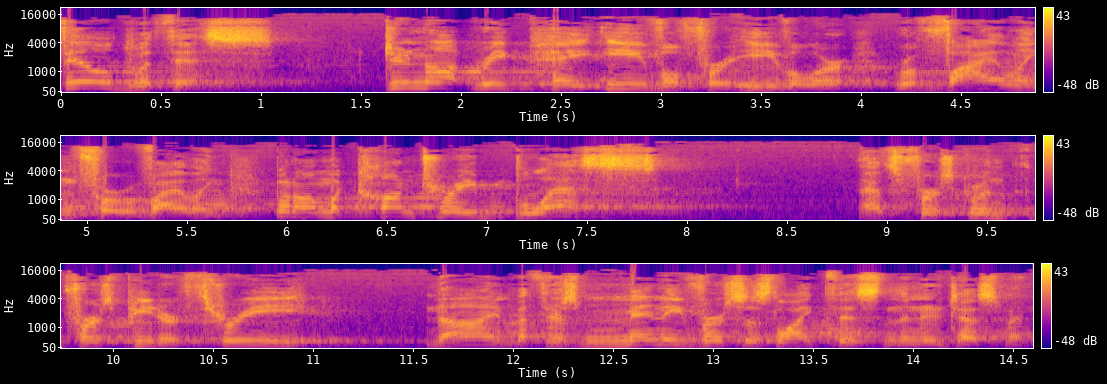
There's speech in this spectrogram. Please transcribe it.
filled with this. Do not repay evil for evil or reviling for reviling, but on the contrary, bless. That's 1, Peter 3 9, but there's many verses like this in the New Testament.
